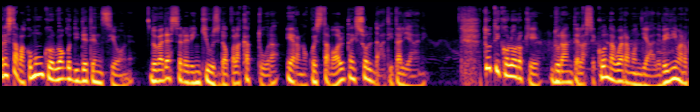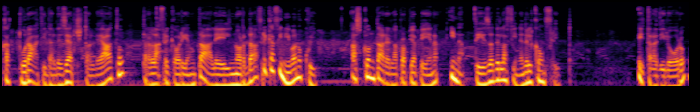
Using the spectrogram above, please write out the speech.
restava comunque un luogo di detenzione, dove ad essere rinchiusi dopo la cattura erano questa volta i soldati italiani. Tutti coloro che, durante la seconda guerra mondiale, venivano catturati dall'esercito alleato tra l'Africa orientale e il Nord Africa finivano qui, a scontare la propria pena in attesa della fine del conflitto. E tra di loro,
